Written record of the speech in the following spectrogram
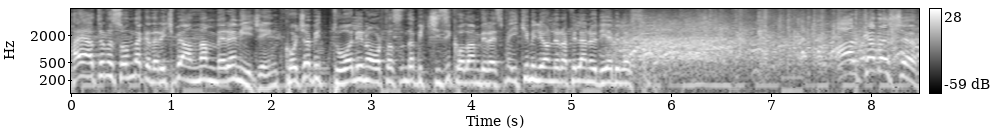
hayatının sonuna kadar hiçbir anlam veremeyeceğin koca bir tuvalin ortasında bir çizik olan bir resme 2 milyon lira falan ödeyebilirsin. Arkadaşım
